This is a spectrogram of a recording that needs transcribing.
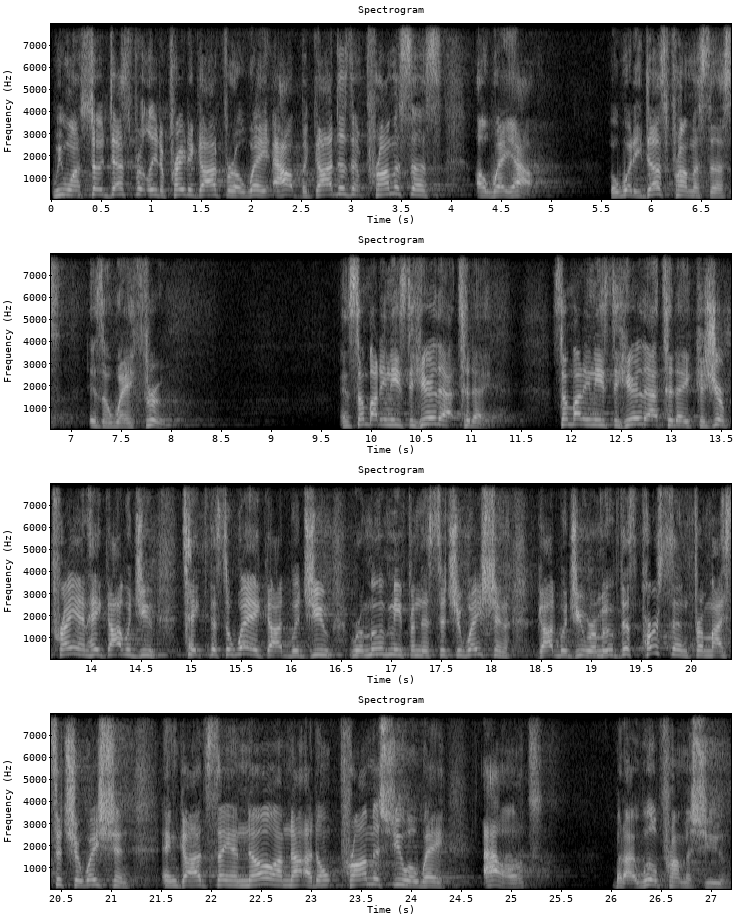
We want so desperately to pray to God for a way out, but God doesn't promise us a way out. But what He does promise us is a way through. And somebody needs to hear that today. Somebody needs to hear that today because you're praying, hey, God, would you take this away? God, would you remove me from this situation? God, would you remove this person from my situation? And God's saying, no, I'm not, I don't promise you a way out, but I will promise you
